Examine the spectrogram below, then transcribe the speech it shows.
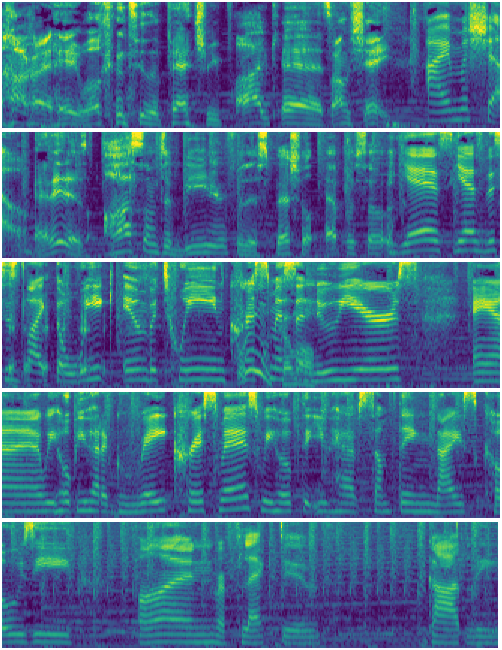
All right. Hey, welcome to the Pantry Podcast. I'm Shay. I'm Michelle. And it is awesome to be here for this special episode. Yes, yes. This is like the week in between Christmas Ooh, and New Year's. And we hope you had a great Christmas. We hope that you have something nice, cozy, fun, reflective, godly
